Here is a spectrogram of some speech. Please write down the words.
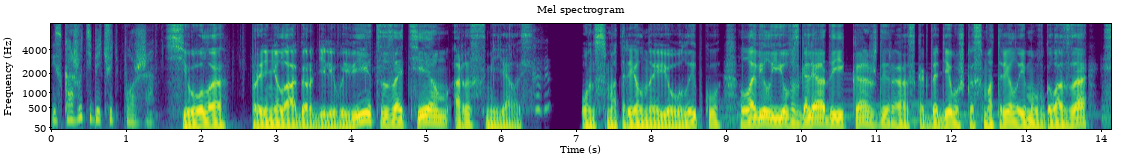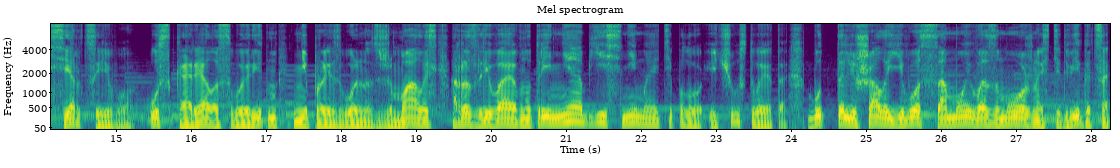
и скажу тебе чуть позже. Сиола приняла горделивый вид, затем рассмеялась. Он смотрел на ее улыбку, ловил ее взгляды, и каждый раз, когда девушка смотрела ему в глаза, сердце его ускоряло свой ритм, непроизвольно сжималось, разливая внутри необъяснимое тепло, и чувство это будто лишало его самой возможности двигаться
